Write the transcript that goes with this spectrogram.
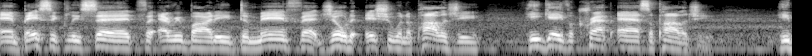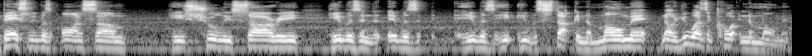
and basically said for everybody demand Fat Joe to issue an apology, he gave a crap ass apology. He basically was on some he's truly sorry. He was in the it was he was he, he was stuck in the moment. No, you wasn't caught in the moment.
